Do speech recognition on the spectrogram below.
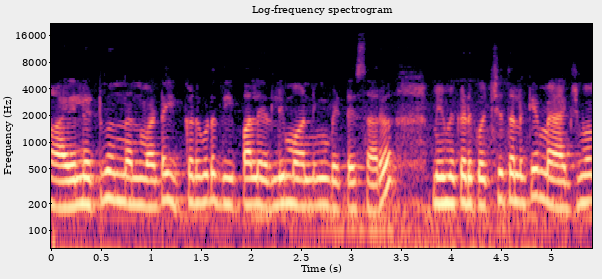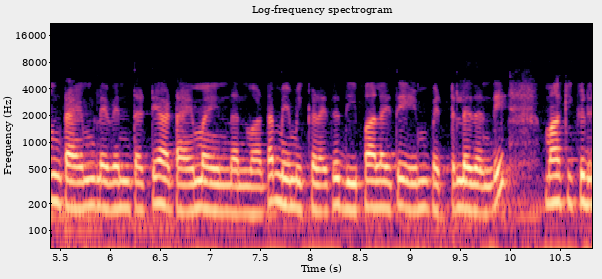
హైలైట్గా ఉందనమాట ఇక్కడ కూడా దీపాలు ఎర్లీ మార్నింగ్ పెట్టేశారు. మేము ఇక్కడికి వచ్చేతలకి మ్యాక్సిమం టైం లెవెన్ థర్టీ ఆ టైం అయిందనమాట మేము ఇక్కడైతే దీపాలు అయితే ఏం పెట్టలేదండి. మాకు ఇక్కడ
